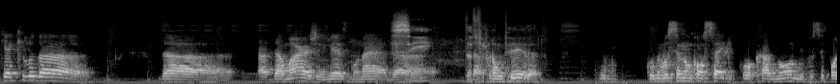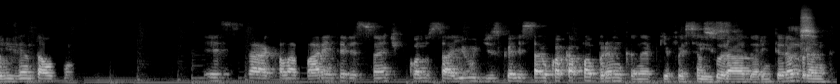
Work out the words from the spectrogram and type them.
Que é aquilo da... Da, da margem mesmo, né? Da, Sim, da, da fronteira. fronteira. Quando você não consegue colocar nome, você pode inventar alguma esse da Calabar é interessante que quando saiu o disco ele saiu com a capa branca, né? Porque foi censurado, Isso. era inteira Nossa. branca.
